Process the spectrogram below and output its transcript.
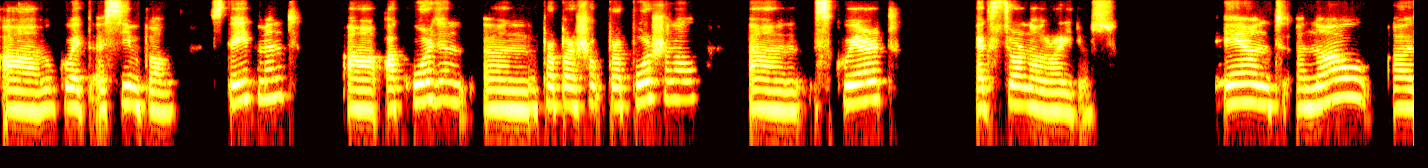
uh, quite a simple statement uh, according um, proportional um, squared external radius. And now uh,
